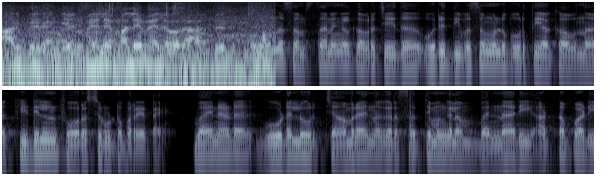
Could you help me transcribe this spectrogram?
ஆறு பேர் அங்கே மேலே மலை மேலே ஒரு ஆறு பேர் മൂന്ന് സംസ്ഥാനങ്ങൾ കവർ ചെയ്ത് ഒരു ദിവസം കൊണ്ട് പൂർത്തിയാക്കാവുന്ന കിഡിലൻ ഫോറസ്റ്റ് റൂട്ട് പറയട്ടെ വയനാട് ഗൂഡല്ലൂർ ചാമരാജനഗർ സത്യമംഗലം ബന്നാരി അട്ടപ്പാടി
